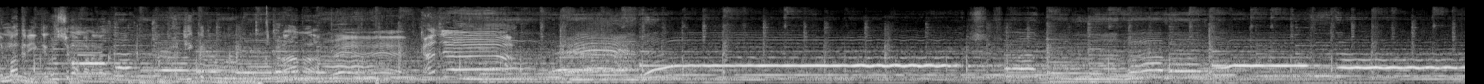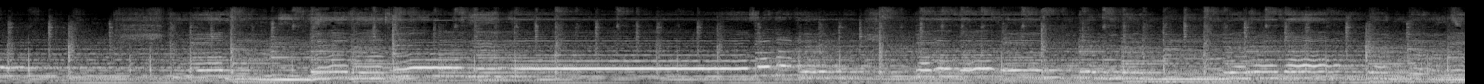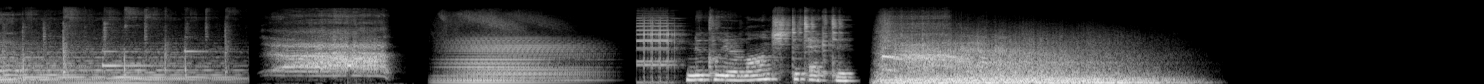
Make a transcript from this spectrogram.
인마들이 깨글 수가 많아가지고 좀 갈피거든 그러면 Nuclear launch detected.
